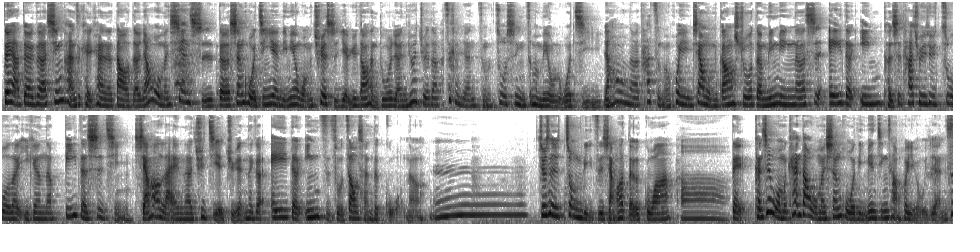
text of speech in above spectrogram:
对啊，对对啊，星盘是可以看得到的。然后我们现实的生活经验里面，我们确实也遇到很多人，你就会觉得。觉得这个人怎么做事情这么没有逻辑？然后呢，他怎么会像我们刚刚说的，明明呢是 A 的因，可是他却去做了一个呢 B 的事情，想要来呢去解决那个 A 的因子所造成的果呢？嗯，就是种李子想要得瓜啊。对，可是我们看到我们生活里面经常会有人是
